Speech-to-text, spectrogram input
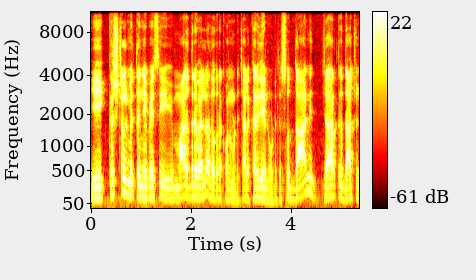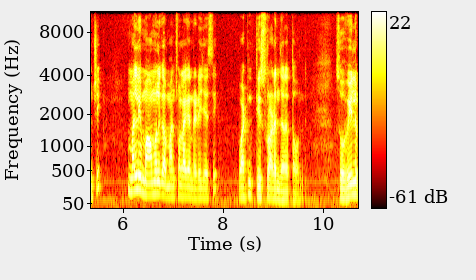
ఈ క్రిస్టల్ మిత్ అని చెప్పేసి మాదక ద్రవ్యాల్లో అదొక రకం అనమాట చాలా ఖరీదైన ఉంటుంది సో దాన్ని జాగ్రత్తగా దాచుంచి మళ్ళీ మామూలుగా మంచంలాగా రెడీ చేసి వాటిని తీసుకురావడం జరుగుతూ ఉంది. సో వీళ్ళు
